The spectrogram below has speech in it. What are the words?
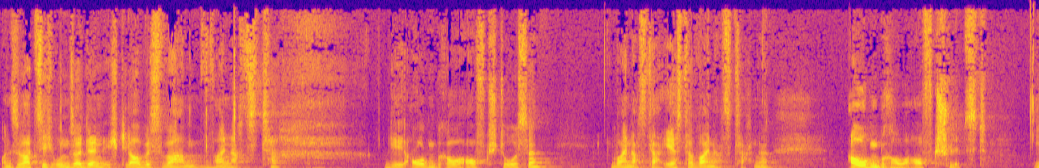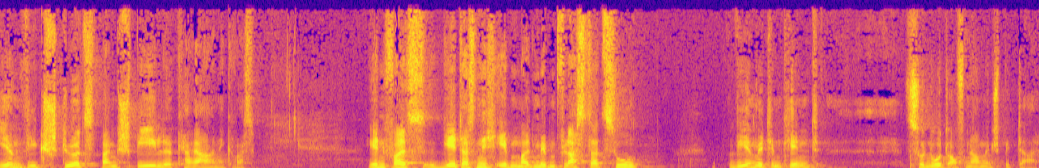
Und so hat sich unser denn, ich glaube, es war am Weihnachtstag, die Augenbraue aufgestoßen. Weihnachtstag, erster Weihnachtstag, ne? Augenbraue aufgeschlitzt. Irgendwie gestürzt beim Spiele, keine Ahnung was. Jedenfalls geht das nicht eben mal mit dem Pflaster zu. Wir mit dem Kind zur Notaufnahme ins Spital.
